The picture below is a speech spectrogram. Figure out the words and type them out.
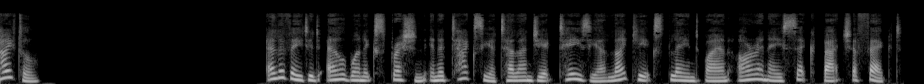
Title Elevated L1 expression in ataxia telangiectasia likely explained by an RNA-seq batch effect.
